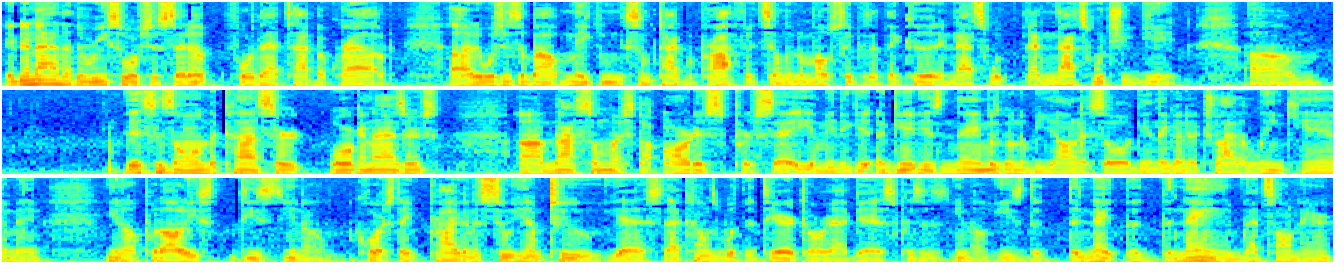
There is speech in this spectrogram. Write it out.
they did not have the resources set up for that type of crowd. Uh, it was just about making some type of profit, selling the most tickets that they could, and that's what and that's what you get. Um, this is on the concert organizers. Um, not so much the artist per se. I mean, again, his name is going to be on it, so again, they're going to try to link him and you know put all these these you know. Of course, they probably to sue him too. Yes, that comes with the territory, I guess, because you know he's the the, na- the the name that's on there,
